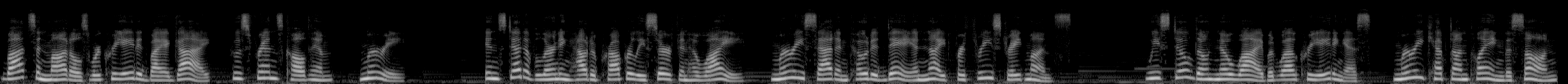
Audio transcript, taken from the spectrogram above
Bots and models were created by a guy, whose friends called him, Murray. Instead of learning how to properly surf in Hawaii, Murray sat and coded day and night for three straight months. We still don't know why but while creating us, Murray kept on playing the song,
